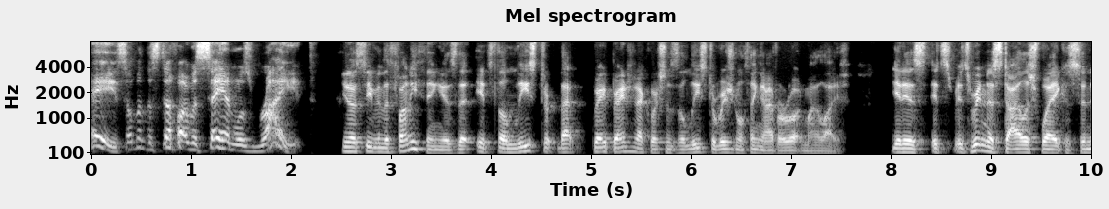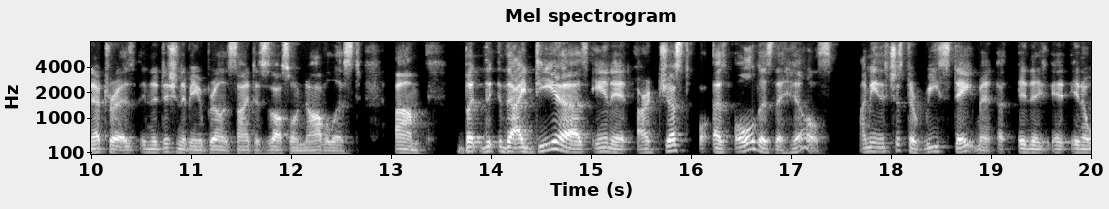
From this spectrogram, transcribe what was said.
hey, some of the stuff I was saying was right. You know, Stephen, the funny thing is that it's the least that Great Barrington Declaration is the least original thing I ever wrote in my life. It is it's it's written in a stylish way because Sunetra, is, in addition to being a brilliant scientist, is also a novelist. Um, but the, the ideas in it are just as old as the hills. I mean, it's just a restatement uh, in a, in a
